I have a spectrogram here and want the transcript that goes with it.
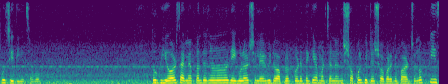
কুচি দিয়ে যাব। তো ভিওয়ার্স আমি আপনাদের জন্য রেগুলার সেলাইয়ের ভিডিও আপলোড করে থাকি। আমার চ্যানেলের সকল ভিডিও সবার আগে পাওয়ার জন্য প্লিজ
